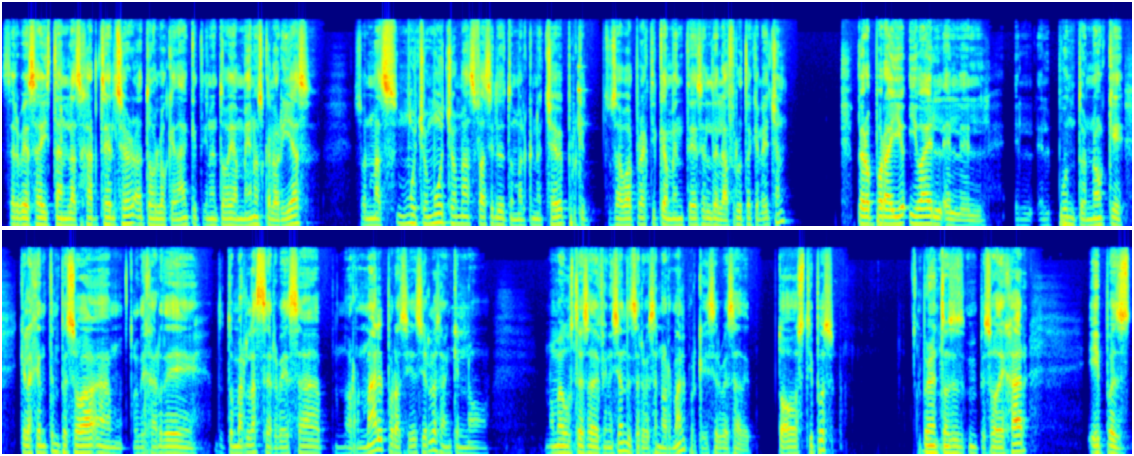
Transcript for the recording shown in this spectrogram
cerveza. Ahí están las hard seltzer a todo lo que dan, que tienen todavía menos calorías. Son más, mucho, mucho más fáciles de tomar que una cheve porque su sabor prácticamente es el de la fruta que le echan. Pero por ahí iba el, el, el, el- punto, ¿no? Que, que la gente empezó a, a dejar de, de tomar la cerveza normal, por así decirlo. Saben que no, no me gusta esa definición de cerveza normal porque hay cerveza de todos tipos. Pero entonces empezó a dejar y pues,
